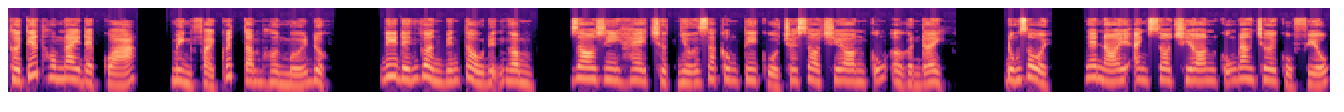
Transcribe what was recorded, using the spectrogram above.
Thời tiết hôm nay đẹp quá, mình phải quyết tâm hơn mới được. Đi đến gần bến tàu điện ngầm, do Ji He chợt nhớ ra công ty của Choi So Cheon cũng ở gần đây. Đúng rồi, nghe nói anh Socheon cũng đang chơi cổ phiếu.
